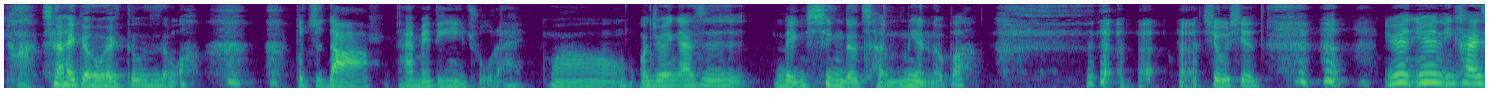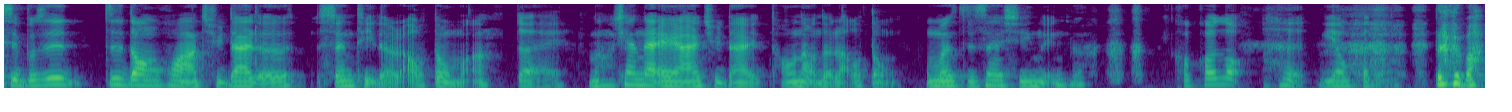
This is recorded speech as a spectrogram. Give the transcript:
下一个维度是什么？不知道啊，还没定义出来。哇哦，我觉得应该是灵性的层面了吧。修仙，因为因为一开始不是自动化取代了身体的劳动吗？对，然后现在 AI 取代头脑的劳动，我们只剩心灵了。可可乐有可能，对吧？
